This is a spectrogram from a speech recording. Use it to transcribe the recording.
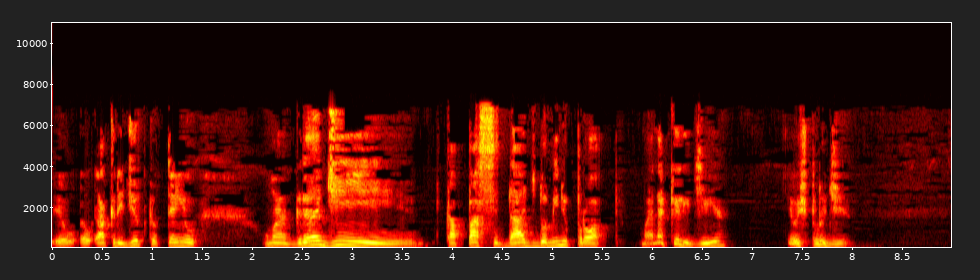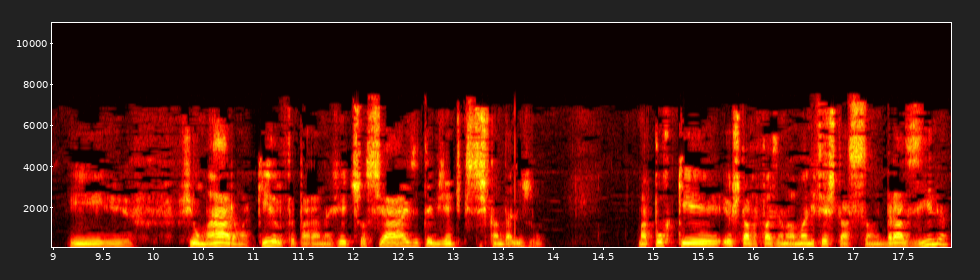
eu, eu acredito que eu tenho uma grande capacidade de domínio próprio. Mas naquele dia, eu explodi. E filmaram aquilo, foi parar nas redes sociais e teve gente que se escandalizou mas porque eu estava fazendo uma manifestação em Brasília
